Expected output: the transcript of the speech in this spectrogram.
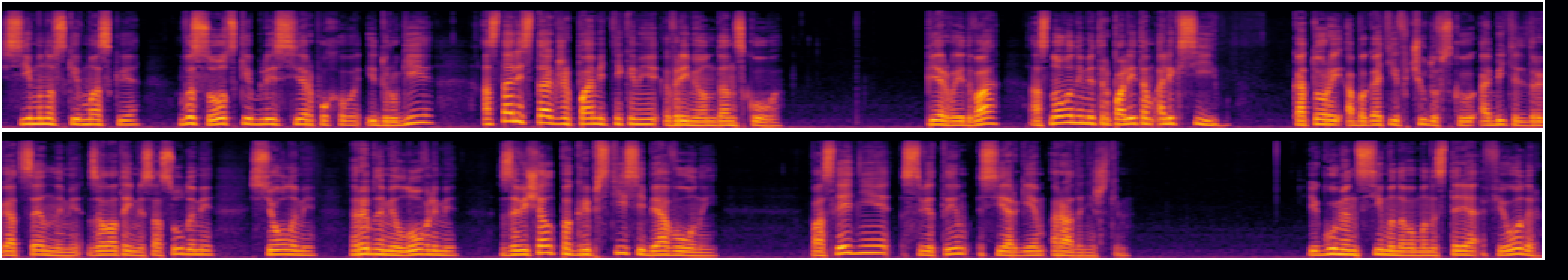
Симоновский в Москве, Высоцкий близ Серпухова и другие остались также памятниками времен Донского. Первые два основаны митрополитом Алексием, который, обогатив Чудовскую обитель драгоценными золотыми сосудами, селами, рыбными ловлями, завещал погребсти себя воной. Последние святым Сергием Радонежским. Игумен Симонова монастыря Феодор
